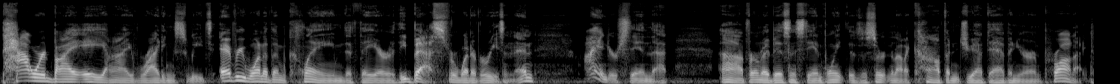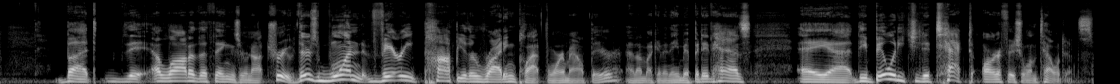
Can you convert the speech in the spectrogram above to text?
powered by AI writing suites. Every one of them claim that they are the best for whatever reason. And I understand that. Uh, from a business standpoint, there's a certain amount of confidence you have to have in your own product. But the, a lot of the things are not true. There's one very popular writing platform out there, and I'm not going to name it, but it has a uh, the ability to detect artificial intelligence.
